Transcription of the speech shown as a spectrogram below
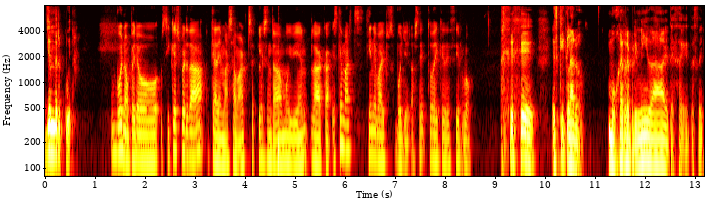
genderqueer. Bueno, pero sí que es verdad que además a March le sentaba muy bien la... Es que March tiene vibes bolleras, ¿eh? Todo hay que decirlo. Jeje. Es que, claro, mujer reprimida, etc, etc.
